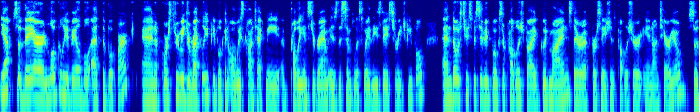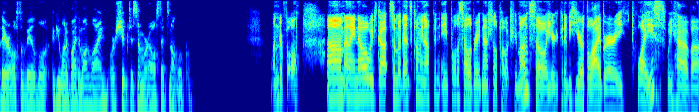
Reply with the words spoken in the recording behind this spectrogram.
Yep. So they are locally available at the bookmark. And of course, through me directly, people can always contact me. Uh, probably Instagram is the simplest way these days to reach people. And those two specific books are published by Good Minds. They're a First Nations publisher in Ontario. So they're also available if you want to buy them online or ship to somewhere else that's not local. Wonderful. Um, and I know we've got some events coming up in April to celebrate National Poetry Month. So you're going to be here at the library twice. We have uh,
